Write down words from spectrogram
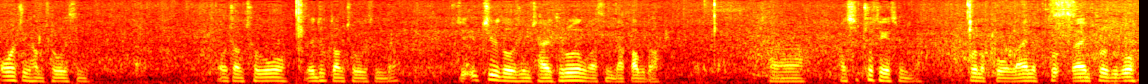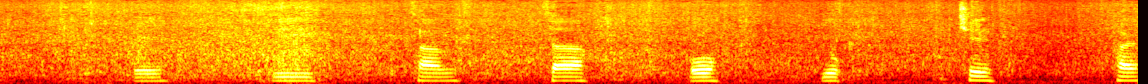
오른쪽에 한번 쳐보겠습니다. 오른쪽 한번 쳐보고 왼쪽도 한번 쳐보겠습니다. 입질도 지금 잘 들어오는 것 같습니다. 아까보다. 자, 한 10초 세겠습니다. 풀어놓고 라인, 풀, 라인 풀어주고 1, 2, 3, 4, 5, 6, 7, 8,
